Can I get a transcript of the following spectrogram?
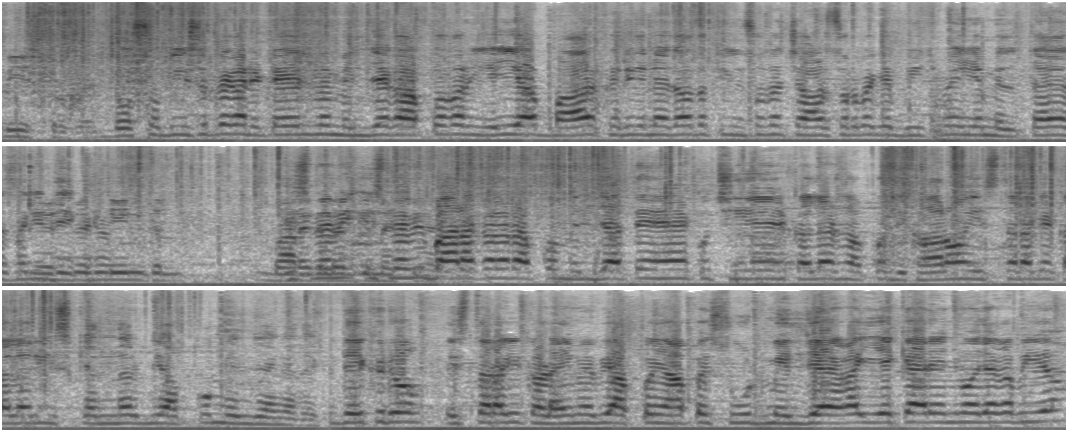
बीस रुपये दो सौ बीस रुपए का रिटेल में मिल जाएगा आपको। अगर यही आप बाहर खरीदने जाओ तो तीन सौ से चार सौ रुपए के बीच में ये मिलता है जैसा कि देख रहे हो। तीन कल- बारह इसमें भी इसमें भी बारह कलर आपको मिल जाते हैं। कुछ ये कलर्स आपको दिखा रहा हूँ। इस तरह के कलर इसके अंदर भी आपको मिल जाएँगे देख। देख रहे हो इस तरह की कढ़ाई में भी आपको यहाँ पे सूट मिल जाएगा। ये क्या रेंज में हो जाएगा भैया?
